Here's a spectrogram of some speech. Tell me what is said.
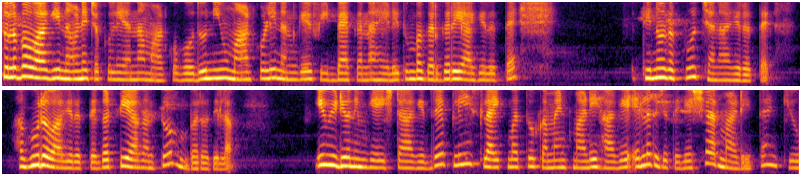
ಸುಲಭವಾಗಿ ನವಣೆ ಚಕ್ಕುಲಿಯನ್ನು ಮಾಡ್ಕೋಬೋದು. ನೀವು ಮಾಡ್ಕೊಳ್ಳಿ, ನನಗೆ ಫೀಡ್ಬ್ಯಾಕನ್ನು ಹೇಳಿ. ತುಂಬ ಗರ್ಗರಿಯಾಗಿರುತ್ತೆ. ತಿನ್ನೋದಕ್ಕೂ ಚೆನ್ನಾಗಿರುತ್ತೆ. ಹಗುರವಾಗಿರುತ್ತೆ. ಗಟ್ಟಿಯಾಗಂತೂ ಬರೋದಿಲ್ಲ. ಈ ವಿಡಿಯೋ ನಿಮಗೆ ಇಷ್ಟ ಆಗಿದ್ದರೆ ಪ್ಲೀಸ್ ಲೈಕ್ ಮತ್ತು ಕಮೆಂಟ್ ಮಾಡಿ. ಹಾಗೆ ಎಲ್ಲರ ಜೊತೆಗೆ ಶೇರ್ ಮಾಡಿ. ಥ್ಯಾಂಕ್ ಯು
